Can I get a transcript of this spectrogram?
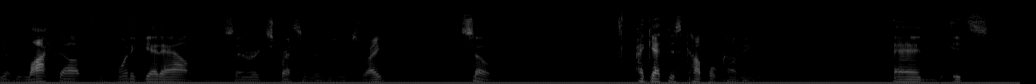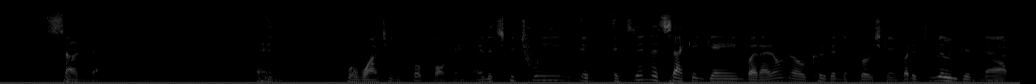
you know locked up they want to get out center express interviews right so i get this couple coming in and it's sunday and we're watching a football game and it's between it, it's in the second game but i don't know it could have been the first game but it really didn't matter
